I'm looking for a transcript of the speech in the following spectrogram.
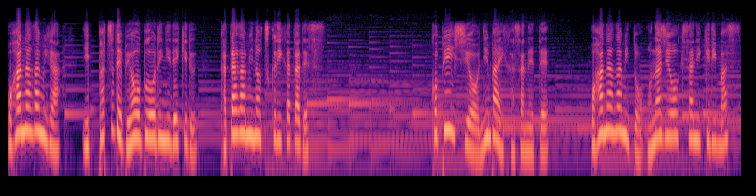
お花紙が一発で屏風折りにできる型紙の作り方です。コピー紙を2枚重ねてお花紙と同じ大きさに切ります。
